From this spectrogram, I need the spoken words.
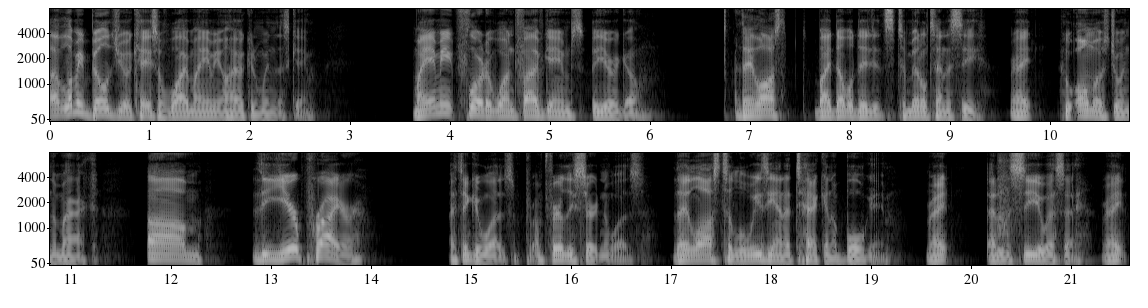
Uh, let me build you a case of why Miami, Ohio can win this game. Miami, Florida won five games a year ago. They lost by double digits to Middle Tennessee, right? Who almost joined the MAC. Um, the year prior, I think it was. I'm fairly certain it was. They lost to Louisiana Tech in a bowl game, right? Out of the CUSA, right?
